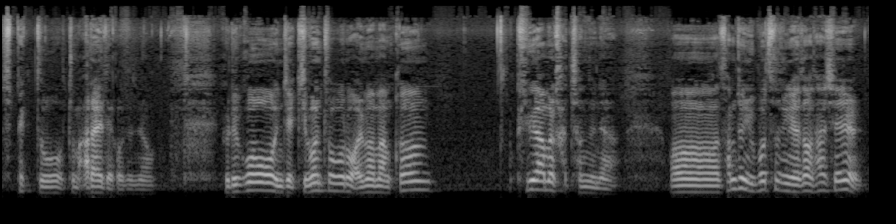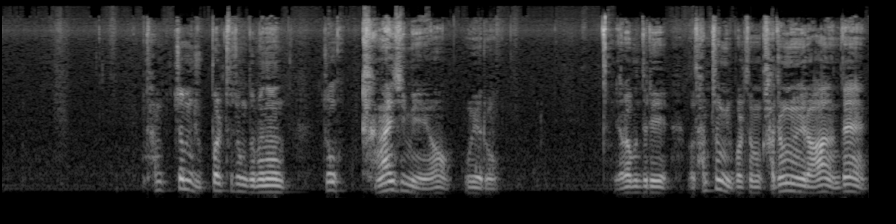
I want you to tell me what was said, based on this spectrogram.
스펙도 좀 알아야 되거든요. 그리고 이제 기본적으로 얼마만큼 필요함을 갖췄느냐. 어, 3.6V 중에서 사실 3.6V 정도면은 좀 강한 심이에요. 의외로. 여러분들이 3.6V면 가정용이라고 하는데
